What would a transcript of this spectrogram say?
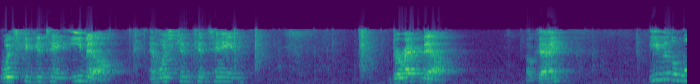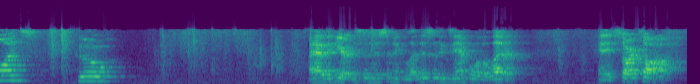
which can contain email and which can contain direct mail. Okay? Even the ones who I have it here. This is just an this is an example of a letter, and it starts off.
